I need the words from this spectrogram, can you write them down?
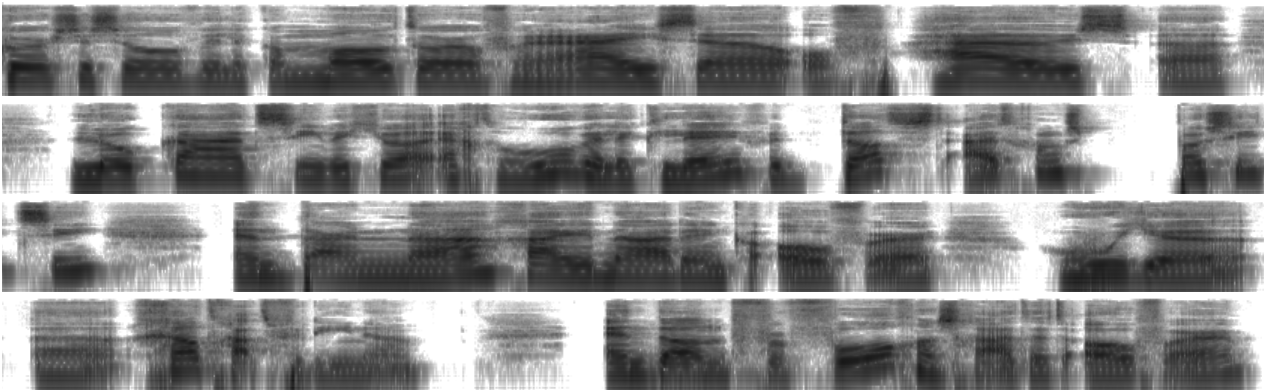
cursussen of wil ik een motor of reizen of huis, uh, locatie, weet je wel, echt hoe wil ik leven? Dat is de uitgangspositie. En daarna ga je nadenken over hoe je uh, geld gaat verdienen. En dan vervolgens gaat het over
